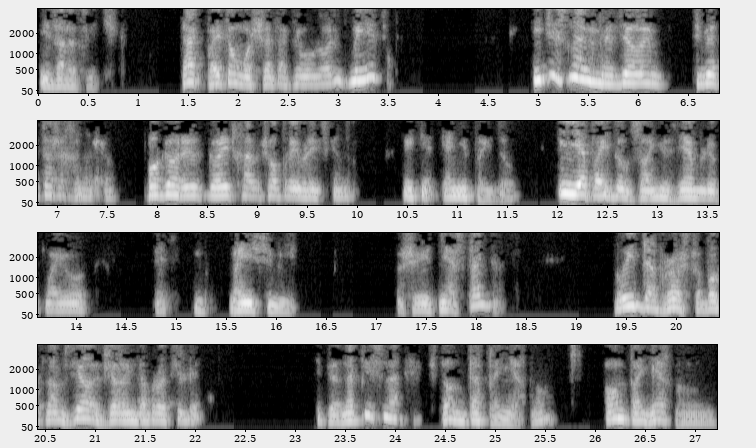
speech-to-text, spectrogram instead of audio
из-за разведчика. Так, поэтому Моше так ему говорит, мы едем. Иди с нами, мы сделаем тебе тоже хорошо. Бог говорит, говорит хорошо про еврейский народ. Говорит, я не пойду. И я пойду в свою землю, к мою, э, моей семье. Потому говорит, не нас. Будет добро, что Бог нам сделал, сделаем добро тебе. Теперь написано, что он да поехал. Он поехал,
